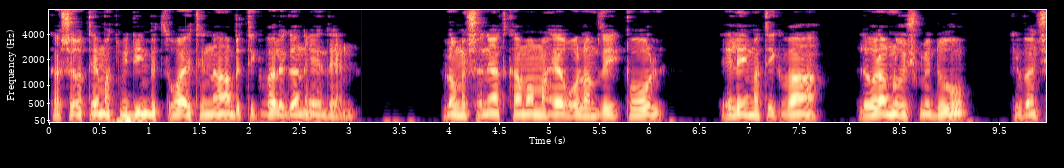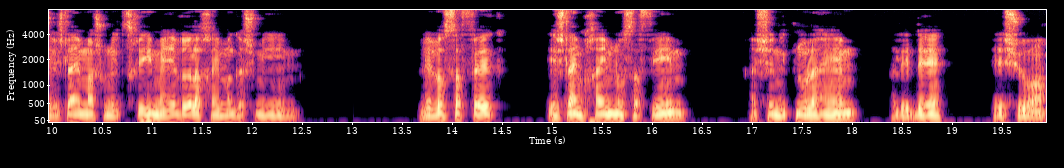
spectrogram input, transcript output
כאשר אתם מתמידים בצורה איתנה בתקווה לגן עדן. לא משנה עד כמה מהר עולם זה ייפול, אלה עם התקווה לעולם לא יושמדו, כיוון שיש להם משהו נצחי מעבר לחיים הגשמיים. ללא ספק, יש להם חיים נוספים, אשר ניתנו להם על ידי ישוע.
